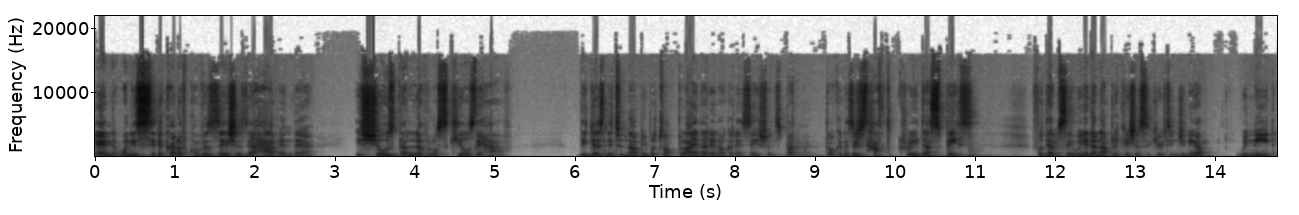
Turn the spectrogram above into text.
And when you see the kind of conversations they're having there, it shows that level of skills they have. They just need to now be able to apply that in organizations. But the organizations have to create that space for them say we need an application security engineer we need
